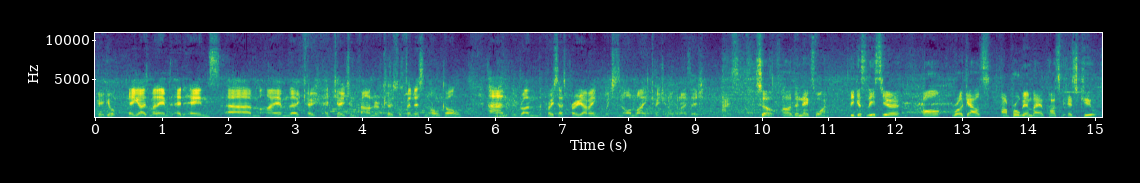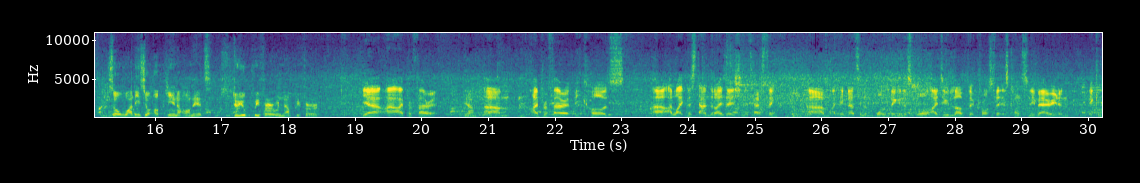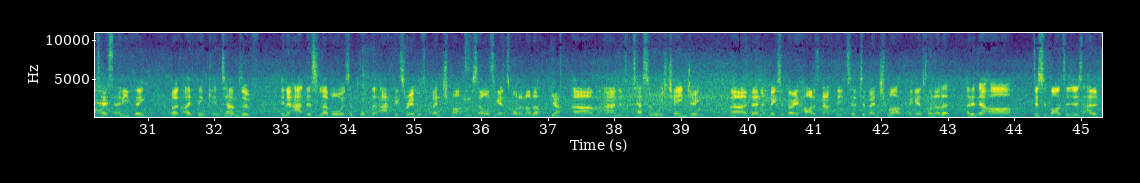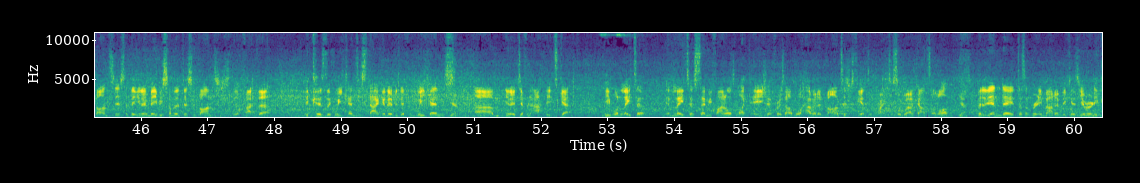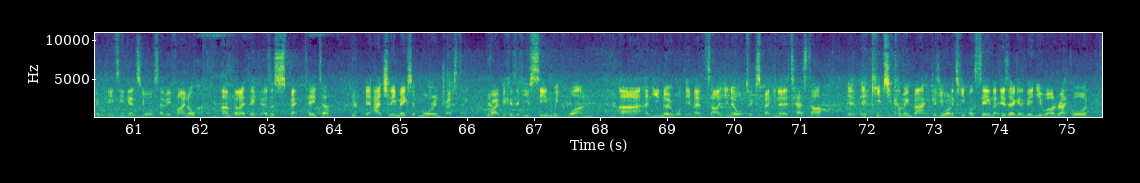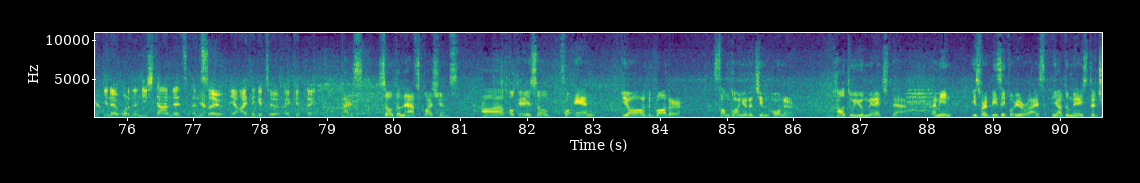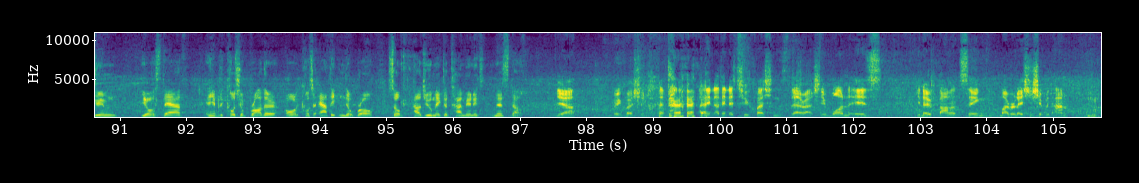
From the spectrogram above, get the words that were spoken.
Okay, go. Hey guys, my name is Ed Haynes. Um, I am the co head coach and founder of Coastal Fitness in Hong Kong, and we run the Process Programming, which is an online coaching organization. Nice. So uh, the next one, because this year all workouts are programmed by CrossFit HQ. So what is your opinion on it? Do you prefer or not prefer? Yeah, I, I prefer it. Yeah. Um, I prefer it because uh, I like the standardization of testing. Um, I think that's an important thing in the sport. I do love that CrossFit is constantly varied and it can test anything. But I think in terms of you know, at this level, it's important that athletes are able to benchmark themselves against one another. Yeah. Um, and if the tests are always changing, uh, then it makes it very hard as an athlete to, to benchmark against one another. I think there are disadvantages and advantages. I think you know maybe some of the disadvantages are the fact that because the weekends are staggered over different weekends, Yeah. um, you know different athletes get people in later in later semi-finals like Asia for example have an advantage to get to practice the workouts a lot Yeah. but at the end of the day it doesn't really matter because you're only competing against your semi-final um, but I think as a spectator Yeah. it actually makes it more interesting Yeah. right because if you've seen week one uh, and you know what the events are you know what to expect you know the tests are it, it keeps you coming back because you want to keep on seeing like is there going to be a new world record Yeah. you know what are the new standards and so yeah I think it's a, a good thing Nice. So the last questions. Uh, okay, so for Ant, you're the brother. Sometimes you're the gym owner. How do you manage that? I mean, it's very busy for you, right? You have to manage the gym, your staff, and you have to coach your brother or coach an athlete in the world. So how do you make the time management stuff? Yeah, great question. I think I think there's two questions there actually. One is, you know, balancing my relationship with Ant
